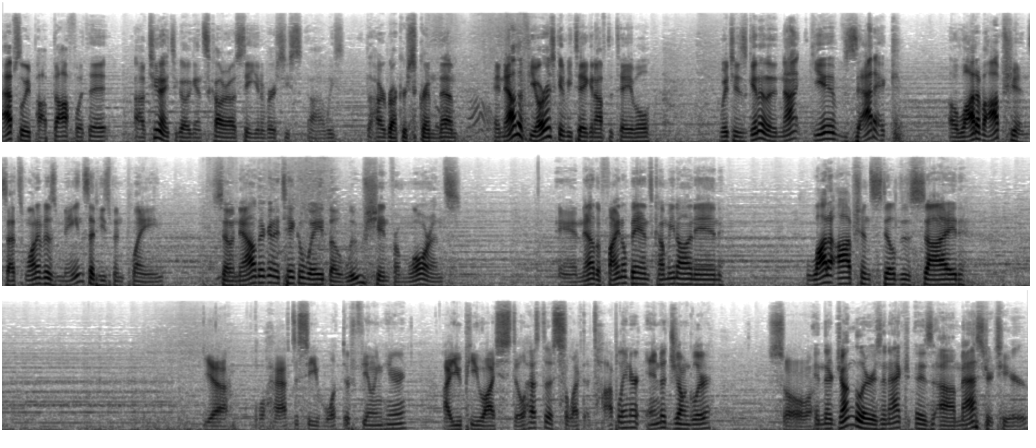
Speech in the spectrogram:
Absolutely popped off with it. Uh, two nights ago against Colorado State University, uh, we the Hard Rockers scrimmed them, and now the Fiora is going to be taken off the table, which is going to not give Zadok a lot of options. That's one of his mains that he's been playing. So now they're going to take away the Lucian from Lawrence, and now the final band's coming on in. A lot of options still to decide. Yeah, we'll have to see what they're feeling here. IUPUI still has to select a top laner and a jungler. So, and their jungler is an act- is uh, master tier,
